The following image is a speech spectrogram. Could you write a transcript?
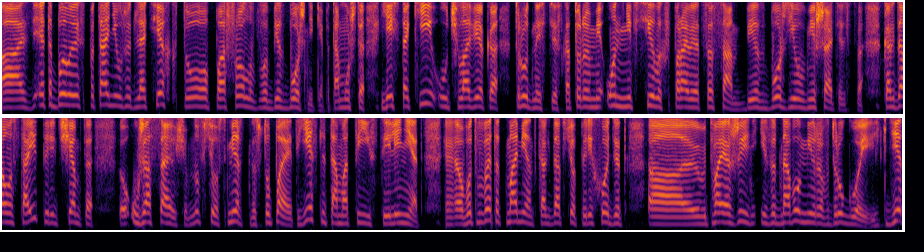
А это было испытание уже для тех, кто пошел в безбожники, потому что есть такие у человека трудности, с которыми он не в силах справиться сам, без божьего вмешательства. Когда он стоит перед чем-то э, ужасающим, ну все, смерть наступает, есть ли там атеисты или нет. Э, вот в этот момент, когда все переходит, э, твоя жизнь из одного мира в другой, где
